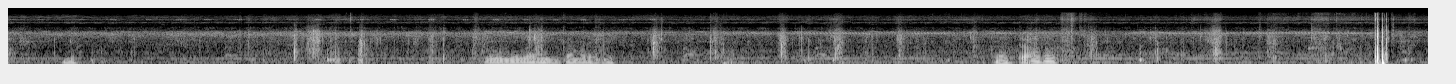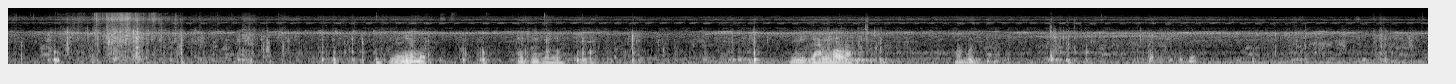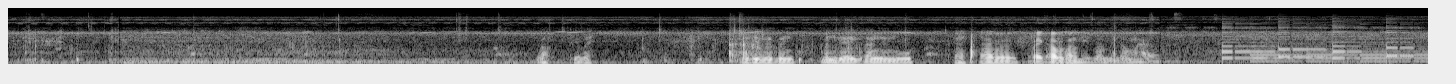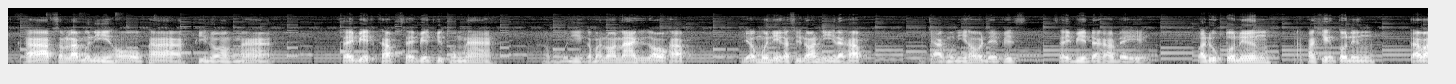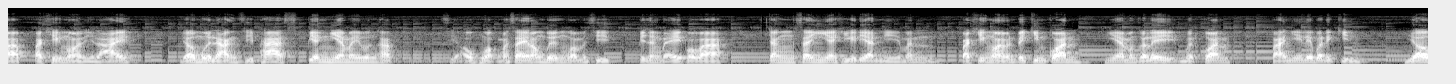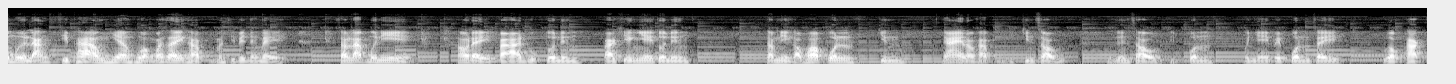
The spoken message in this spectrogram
เรื่องนี้เนี่ยที่จำบ่ได้เลยอืมต้องเหลือหมดหมดเลยนี่อีก หลังบ่วะข้าบุญเอาถือไปเอาถือไปเป็นมันเหลืออีกหลังหนึ่งบูเอ้ยเอามือไปเขาก่อนคิดว่ามันเอามากครับสำหรับมื้อนี้เฮาพาพี่น้องมาใส่เบ็ดครับใส่เบ็ดอยู่ทงหน้าครับมื้อนี้ก็มานอนหน้าคือเก่าครับ เดี๋ยวมื้อนี้ก็สินอนนี่แหละครับ จากมื้อนี้เฮาได้ไปใส่เบ็ดนะครับได้ปลาดุกตัวหนึ่งปลาเค็งตัวหนึ่งแต่ว่าปลาเค็งน้อยนี่หลาย เดี๋ยวมือหลังสิพาเปลี่ยนเงียใหม่เบิ่งครับสิเอาหวกมาใส่ลองเบิ่งว่ามันสิเป็นจังไดเพราะว่าจังใส่เงียขี้กระเดียนนี่มันปลาเค็งน้อยมันไปกินก่อนเงียมันก็เลยเหมือดก่อนปลาเงียเลยบ่ได้กิน เดี๋ยวมือหลังสิผ้าเอาเฮียหวกมาใส่ครับ มันสิเป็นจังไดสำหรับมือนี้เฮาได้ปลาดุกตัวหนึ่งปลาเขียงเยตัวหนึ่งทำนี่กับพ่อปนกิน ง่ายหรอครับกินเศร้ามื้ออื่นเศร้าสิปนปนเยไปปนใส่ลวกผัก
